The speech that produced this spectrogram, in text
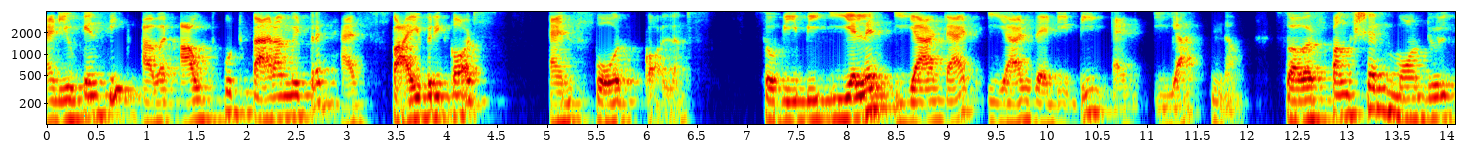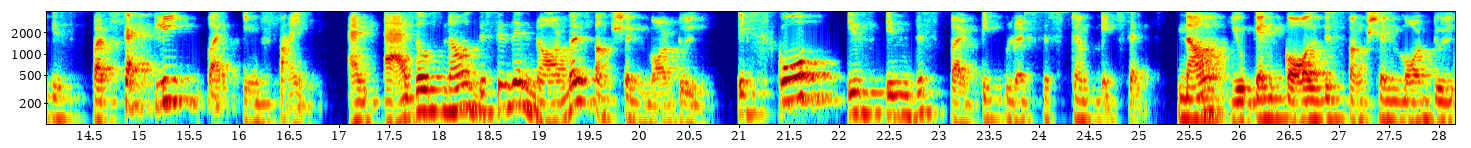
And you can see our output parameter has five records and four columns. So we be VBELN, ER ERZET, and ER now. So our function module is perfectly working fine. And as of now, this is a normal function module. Its scope is in this particular system itself. Now you can call this function module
